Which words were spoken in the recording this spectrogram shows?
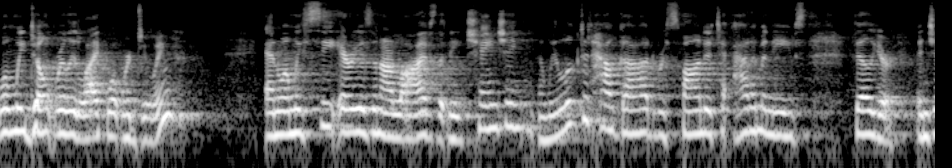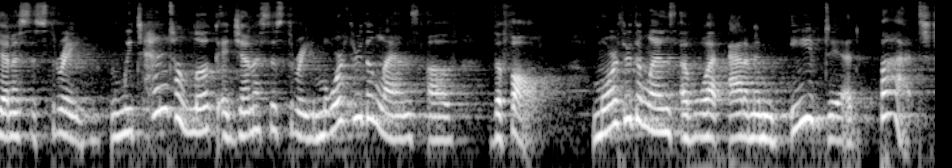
when we don't really like what we're doing. And when we see areas in our lives that need changing, and we looked at how God responded to Adam and Eve's failure in Genesis 3. And we tend to look at Genesis 3 more through the lens of the fall, more through the lens of what Adam and Eve did. But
